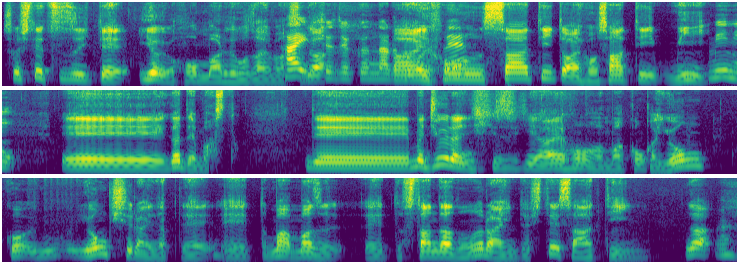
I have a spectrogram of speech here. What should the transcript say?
そして続いていよいよ本丸でございますが、はい主軸になるところですね。iPhone30 と iPhone30 mini ミニ。えーが出ますと。で、まあ、従来に引き続き iPhone はまあ今回 4, 個4機種ラインナップで、えーとまあ、まず、えー、とスタンダードのラインとして13が、うん。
